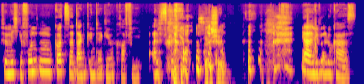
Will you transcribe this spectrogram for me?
für mich gefunden, Gott sei Dank in der Geografie. Alles klar. Sehr schön. ja, lieber Lukas.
